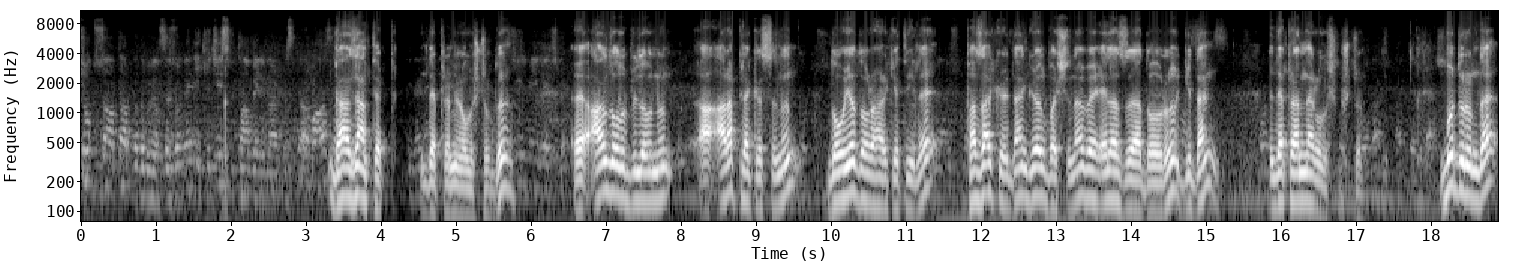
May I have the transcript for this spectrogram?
2.36 atladı bu yıl. Sezonun ikinci ismi az Gaziantep depremini oluşturdu. Ee, Anadolu bloğunun Arap plakasının doğuya doğru hareketiyle Pazarköy'den Gölbaşı'na ve Elazığ'a doğru giden depremler oluşmuştu. Bu durumda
